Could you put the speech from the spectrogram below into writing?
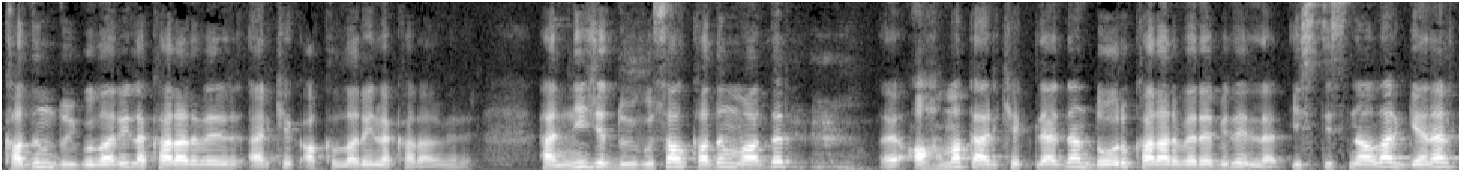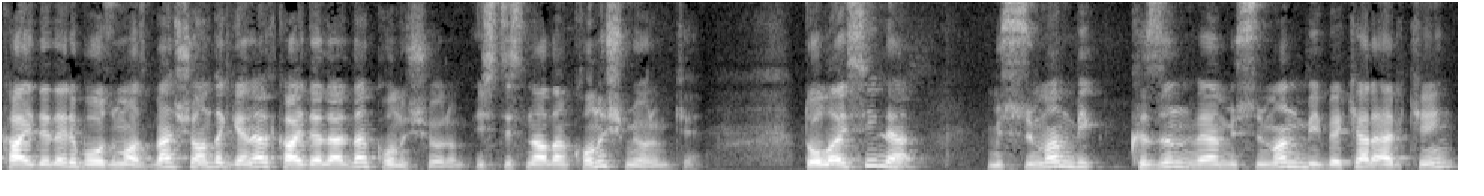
Kadın duygularıyla karar verir, erkek akıllarıyla karar verir. Ha, nice duygusal kadın vardır, e, ahmak erkeklerden doğru karar verebilirler. İstisnalar genel kaideleri bozmaz. Ben şu anda genel kaidelerden konuşuyorum. İstisnadan konuşmuyorum ki. Dolayısıyla Müslüman bir kızın veya Müslüman bir bekar erkeğin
